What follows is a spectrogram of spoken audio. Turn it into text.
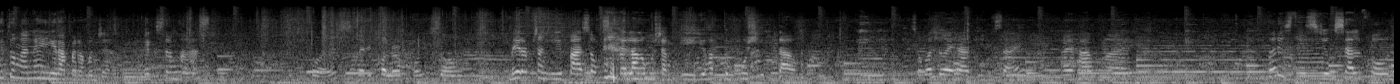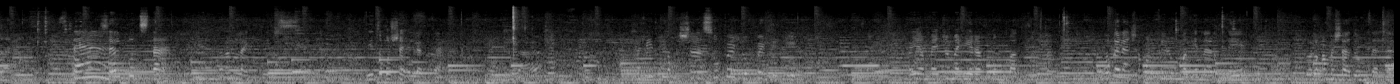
Dito nga, nahihirapan ako dyan. Extra mask. Course, very colorful. So, mahirap siyang ipasok. So, kailangan mo siyang i- you have to push it down. So, what do I have inside? I have my, what is this? Yung cellphone, ano? Stand. Cellphone stand. Parang like this. Dito ko siya ilagay. Malit lang siya. Super duper liit. Kaya medyo mahirap tong bag dito. Okay lang siya kung feel mo mag-inarte. Wala ka masyadong dala.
